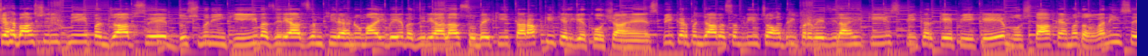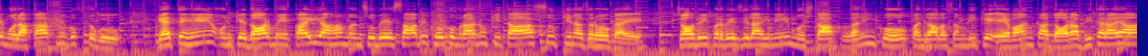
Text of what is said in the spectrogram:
شہباز شریف نے پنجاب سے دشمنی کی۔ وزیر اعظم کی رہنمائی میں وزیر اعلیٰ صوبے کی ترقی کے لیے کوشاں ہیں۔ اسپیکر پنجاب اسمبلی چوہدری پرویز الہی کی۔ اسپیکر کے پی کے مشتاق احمد غنی سے ملاقات میں گفتگو۔ کہتے ہیں، ان کے دور میں کئی اہم منصوبے سابق حکمرانوں کی تعصب کی نظر ہو گئے۔ چوہدری پرویز الہی نے مشتاق غنی کو پنجاب اسمبلی کے ایوان کا دورہ بھی کرایا۔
